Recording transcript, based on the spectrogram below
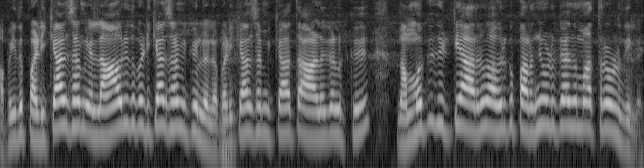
അപ്പോൾ ഇത് പഠിക്കാൻ ശ്രമി എല്ലാവരും ഇത് പഠിക്കാൻ ശ്രമിക്കില്ലല്ലോ പഠിക്കാൻ ശ്രമിക്കാത്ത ആളുകൾക്ക് നമുക്ക് കിട്ടിയ അറിവ് അവർക്ക് പറഞ്ഞു കൊടുക്കുക എന്ന് മാത്രമേ ഉള്ളൂ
